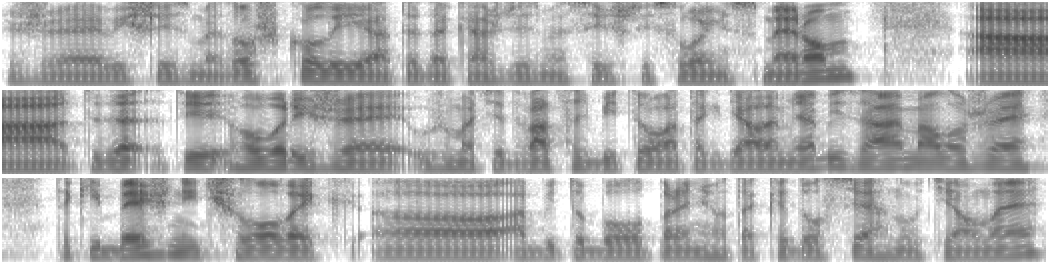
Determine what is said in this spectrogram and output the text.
že vyšli sme zo školy a teda každý sme si išli svojim smerom a teda ty hovoríš, že už máte 20 bytov a tak ďalej. Mňa by zaujímalo, že taký bežný človek, uh, aby to bolo pre neho také dosiahnutelné,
